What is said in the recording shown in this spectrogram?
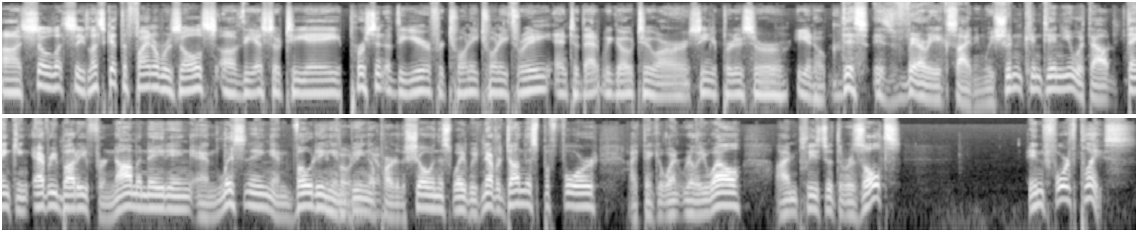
Uh, so let's see. Let's get the final results of the SOTA Person of the Year for 2023. And to that, we go to our senior producer, Ian Hoke. This is very exciting. We shouldn't continue without thanking everybody for nominating and listening and voting and, and voting, being yep. a part of the show in this way. We've never done this before. I think it went really well. I'm pleased with the results. In fourth place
